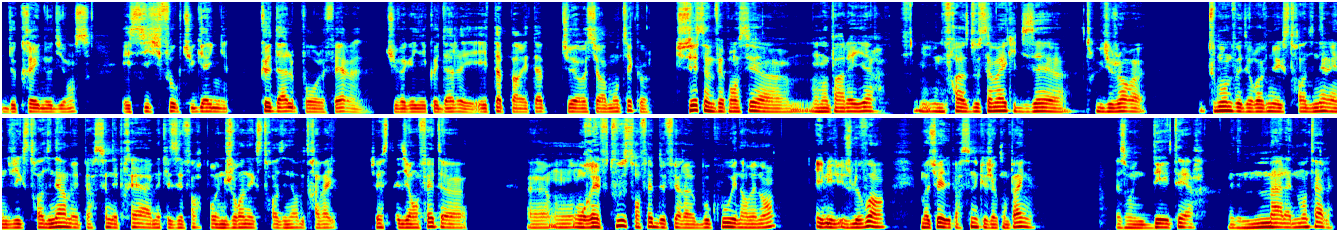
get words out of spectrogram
de créer une audience. Et s'il faut que tu gagnes que dalle pour le faire, tu vas gagner que dalle et étape par étape, tu vas réussir à monter quoi. Tu sais, ça me fait penser à, on en parlait hier, une phrase d'Oussama qui disait euh, truc du genre, euh, tout le monde veut des revenus extraordinaires et une vie extraordinaire, mais personne n'est prêt à mettre les efforts pour une journée extraordinaire de travail. Tu vois, c'est-à-dire en fait, euh, euh, on, on rêve tous en fait de faire euh, beaucoup, énormément. Et mais je le vois. Hein. Moi, tu vois, il y a des personnes que j'accompagne, elles ont une déterre, mais de malade mentale.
